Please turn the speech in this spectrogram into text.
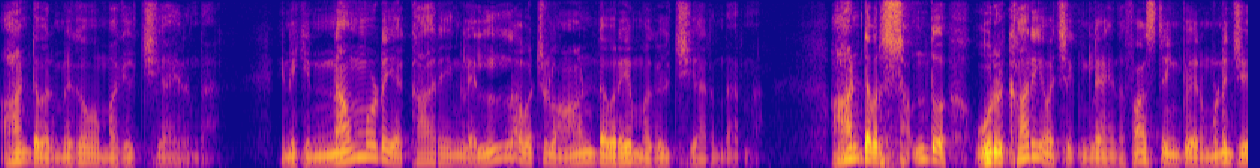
ஆண்டவர் மிகவும் மகிழ்ச்சியாக இருந்தார். இன்னைக்கு நம்முடைய காரியங்கள் எல்லாவற்றிலும் ஆண்டவரே மகிழ்ச்சியாக இருந்தார்னா ஆண்டவர் சந்தோ ஒரு காரியம் வச்சுக்கங்களேன். இந்த ஃபாஸ்டிங் பேர் முடிஞ்சு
